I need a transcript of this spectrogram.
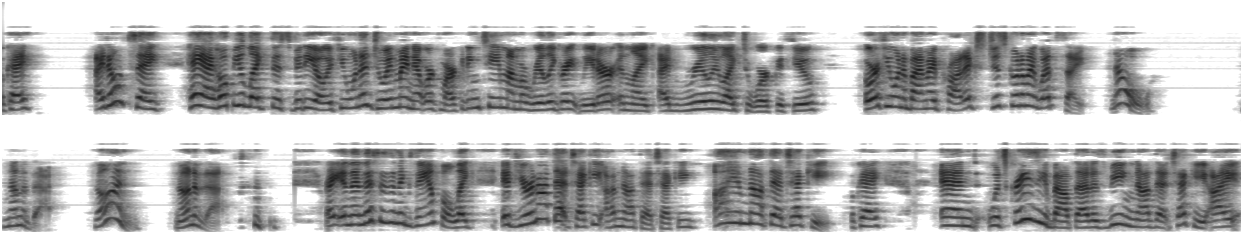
Okay? I don't say, hey, I hope you like this video. If you want to join my network marketing team, I'm a really great leader and like, I'd really like to work with you. Or if you want to buy my products, just go to my website. No. None of that. None. None of that. right? And then this is an example. Like, if you're not that techie, I'm not that techie. I am not that techie. Okay? And what's crazy about that is being not that techie. I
